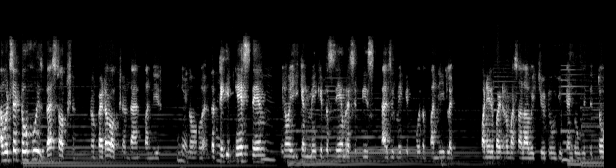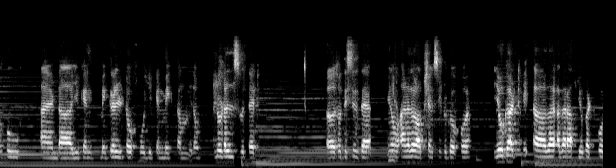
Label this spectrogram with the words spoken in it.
I would say tofu is best option, you know, better option than paneer. Yes. You know, the t- it tastes same. Mm. You know, you can make it the same recipes as you make it for the paneer, like paneer butter masala, which you do. You can Hmm. do with the tofu, and uh, you can make grilled tofu. You can make some, you know, noodles with it. Uh, so this is the, you know, another options if you go for. Yoghurt अगर अगर आप योगर्ट को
